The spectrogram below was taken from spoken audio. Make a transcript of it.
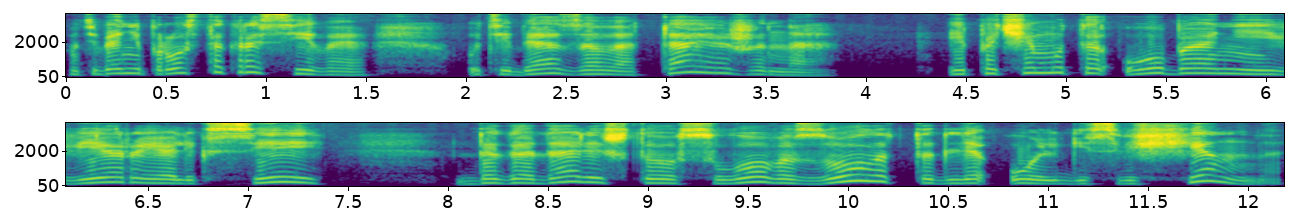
У тебя не просто красивая, у тебя золотая жена». И почему-то оба они, и Вера, и Алексей, догадались, что слово «золото» для Ольги священно,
